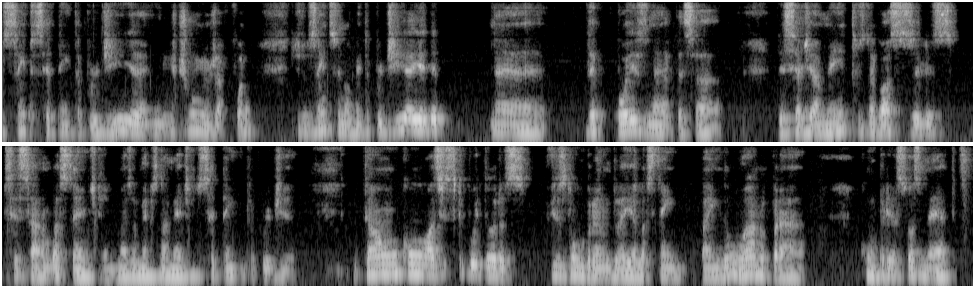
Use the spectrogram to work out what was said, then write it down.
170 por dia, em junho já foram de 290 por dia, e de, é, depois né, dessa, desse adiamento, os negócios eles cessaram bastante, mais ou menos na média de 70 por dia. Então, com as distribuidoras vislumbrando aí, elas têm ainda um ano para cumprir as suas metas.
